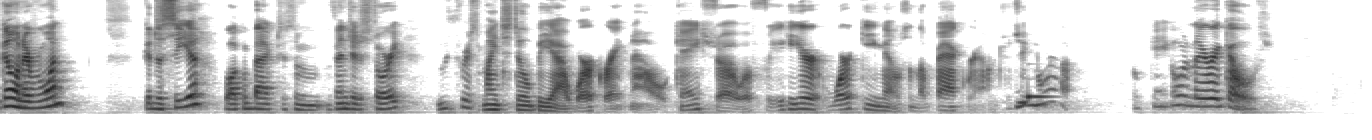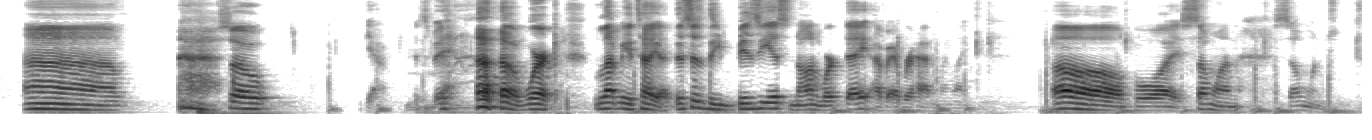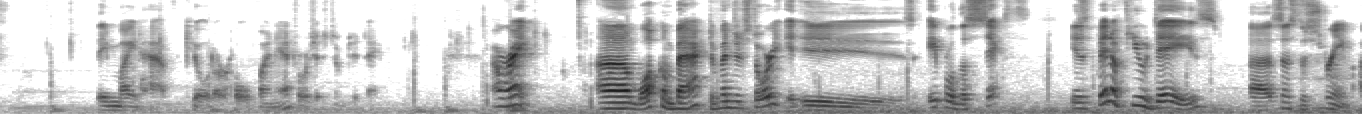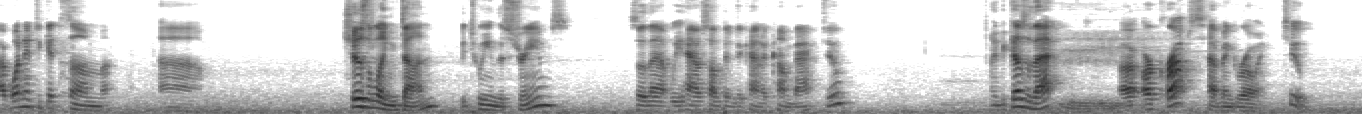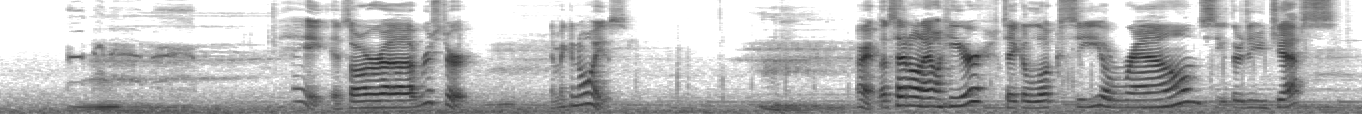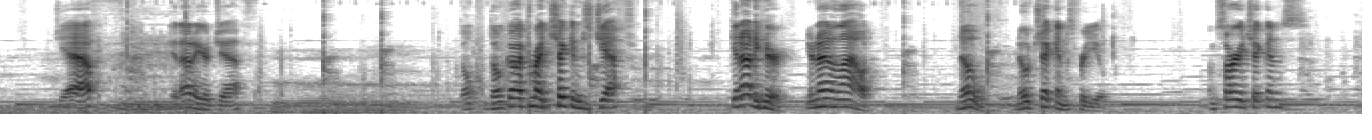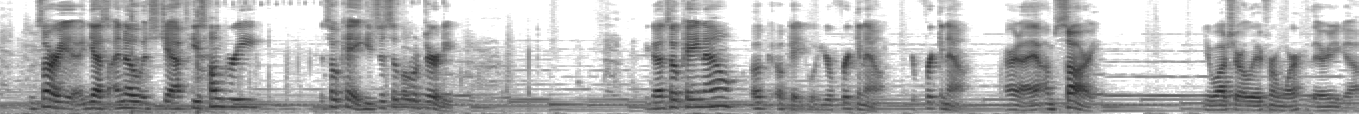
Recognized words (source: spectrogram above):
it going, everyone? Good to see you. Welcome back to some vintage story. Uthris might still be at work right now. Okay, so if you hear work emails in the background, just ignore them. Okay, oh there it goes. Um, so yeah, it's been work. Let me tell you, this is the busiest non-work day I've ever had in my life. Oh boy, someone, someone, they might have killed our whole financial system today. All right, uh, welcome back to Vintage Story. It is April the sixth. It's been a few days uh, since the stream. I wanted to get some um, chiseling done between the streams so that we have something to kind of come back to. And because of that, our, our crops have been growing too. Hey, it's our uh, rooster. They make a noise. All right, let's head on out here. Take a look, see around, see if there's any Jeffs. Jeff, get out of here, Jeff. Don't don't go after my chickens, Jeff. Get out of here. You're not allowed. No, no chickens for you. I'm sorry, chickens. I'm sorry. Yes, I know it's Jeff. He's hungry. It's okay. He's just a little dirty. You guys okay now? Okay, okay well, you're freaking out. You're freaking out. All right, I, I'm sorry. You watched earlier from work. There you go.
